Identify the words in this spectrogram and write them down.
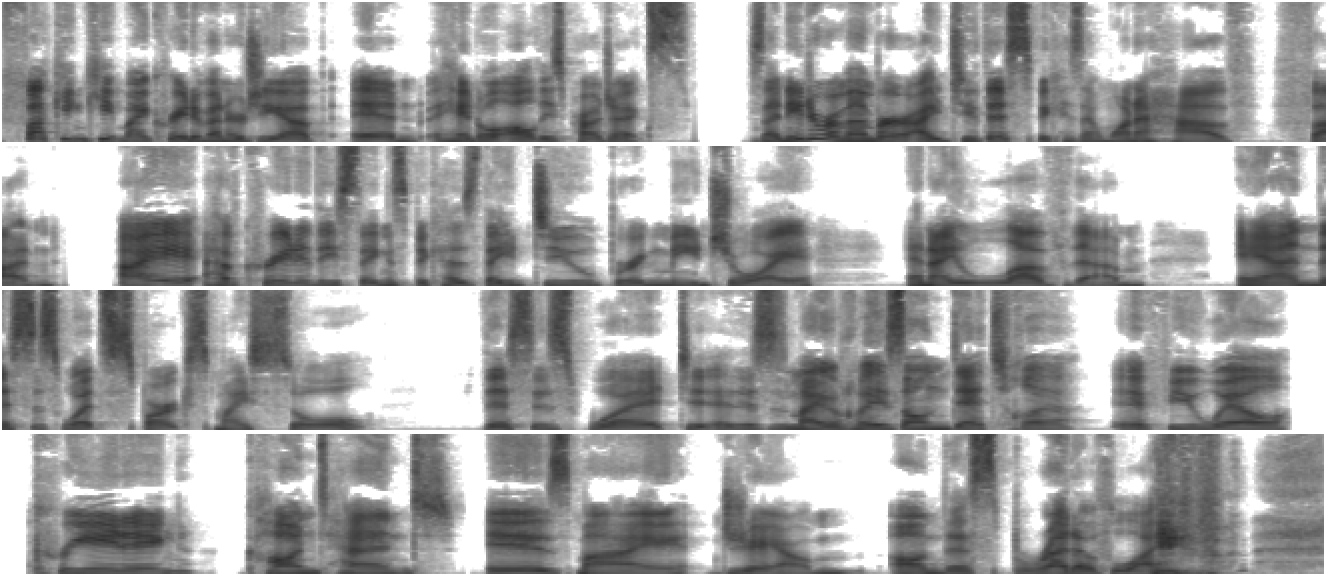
fucking keep my creative energy up and handle all these projects. Because I need to remember I do this because I want to have fun. I have created these things because they do bring me joy and I love them. And this is what sparks my soul. This is what, this is my raison d'etre, if you will. Creating content is my jam on this bread of life.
